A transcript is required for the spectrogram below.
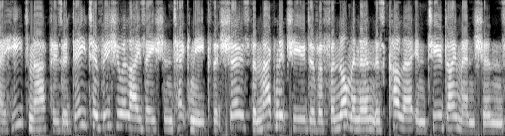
A heat map is a data visualization technique that shows the magnitude of a phenomenon as color in two dimensions.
